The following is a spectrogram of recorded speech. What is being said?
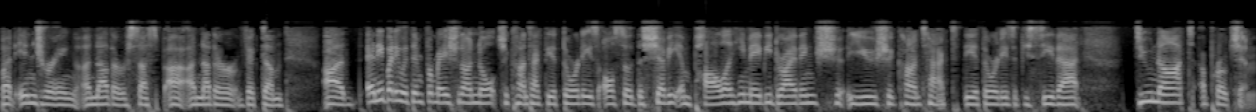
But injuring another susp- uh, another victim. Uh, anybody with information on Nolt should contact the authorities. Also, the Chevy Impala he may be driving, sh- you should contact the authorities if you see that. Do not approach him.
